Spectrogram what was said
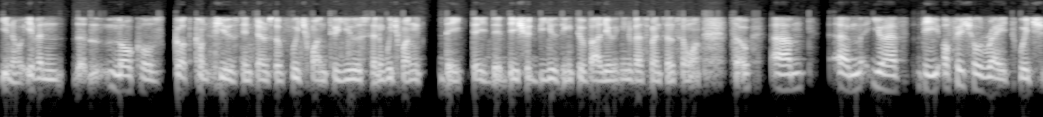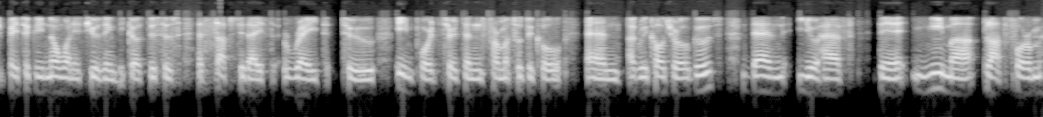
you know, even the locals got confused in terms of which one to use and which one they, they, they should be using to value investments and so on. So um, um, you have the official rate, which basically no one is using because this is a subsidized rate to import certain pharmaceutical and agricultural goods. Then you have the NIMA platform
